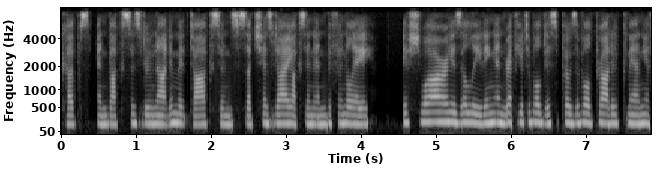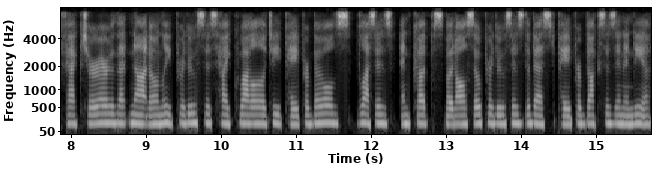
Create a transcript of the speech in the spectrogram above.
cups, and boxes do not emit toxins such as dioxin and bisphenol A. Ishwara is a leading and reputable disposable product manufacturer that not only produces high quality paper bowls, glasses, and cups but also produces the best paper boxes in India.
